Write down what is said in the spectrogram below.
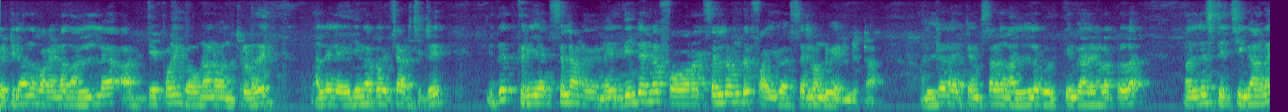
കിട്ടില്ല എന്ന് പറയേണ്ട നല്ല അടിപൊളി ഗൗണാണ് വന്നിട്ടുള്ളത്. നല്ല ലൈനിങ് ഒക്കെ വെച്ച് അടിച്ചിട്ട്. ഇത് ത്രീ ആണ് വരുന്നത്. ഇതിന്റെ തന്നെ ഫോർ എല്ലുണ്ട് ഫൈവ് ഉണ്ട് വരുന്നുണ്ട് കേട്ടോ നല്ലൊരു ഐറ്റംസാണ് നല്ല വൃത്തിയും കാര്യങ്ങളൊക്കെ ഉള്ള നല്ല സ്റ്റിച്ചിങ് ആണ്.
